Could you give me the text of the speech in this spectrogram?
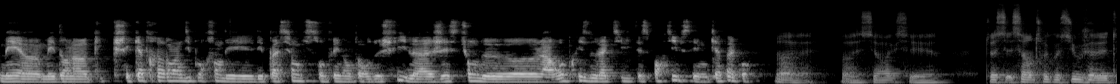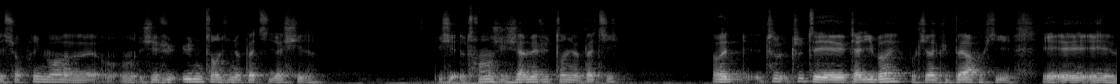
mais euh, mais dans la, chez 90% des, des patients qui se sont fait une entorse de cheville, la gestion de la reprise de l'activité sportive, c'est une cata quoi. Ouais, ouais c'est vrai que c'est c'est un truc aussi où j'avais été surpris. Moi, euh, j'ai vu une tendinopathie d'Achille. Autrement, j'ai jamais vu de tendinopathie. En fait, tout, tout est calibré pour qu'il récupère, pour qu'il. Et, et, et,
